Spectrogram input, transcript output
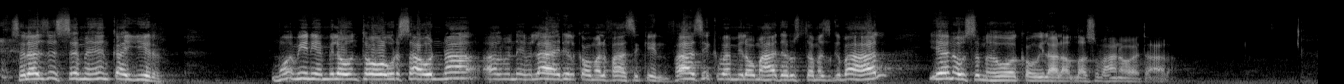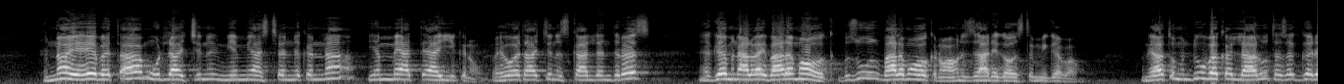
ስለዚህ ስምህን ቀይር። ሙእሚን የሚለውን ተወ ውርሳውና ላህድል ቀውም አልፋሲቂን። ፋሲቅ በሚለው ማህደር ውስጥ ተመዝግበሃል። ይህ ነው ስምህ ወቀው ይላል አላ ስብን ወተላ እና ይሄ በጣም ሁላችንን የሚያስጨንቅና የሚያጠያይቅ ነው። በህይወታችን እስካለን ድረስ ነገ ምናልባት ባለማወቅ ብዙ ባለማወቅ ነው አሁን እዛ አደጋ ውስጥ የሚገባው። ምክንያቱም እንዲሁ በቀላሉ ተሰገደ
